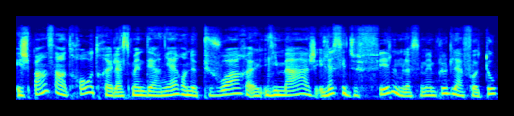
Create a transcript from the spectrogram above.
Et je pense, entre autres, la semaine dernière, on a pu voir euh, l'image, et là, c'est du film, là, c'est même plus de la photo,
